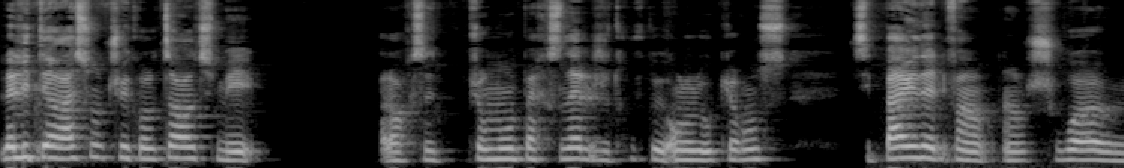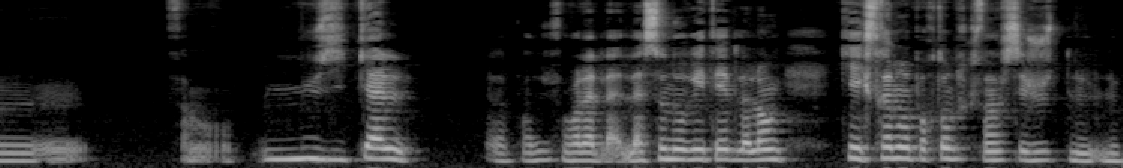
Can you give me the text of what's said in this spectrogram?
l'allitération trickle tart, mais alors c'est purement personnel, je trouve que en l'occurrence c'est pas une enfin un choix euh, enfin musical enfin, voilà la, sonorité de la langue qui est extrêmement important parce que c'est juste le,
